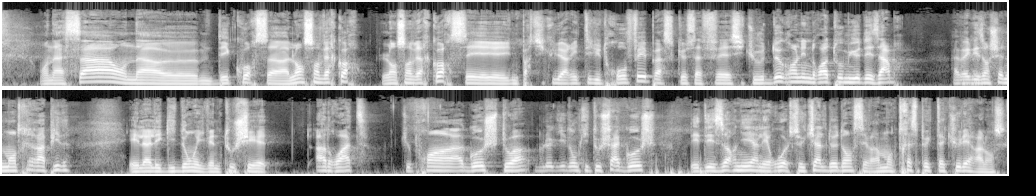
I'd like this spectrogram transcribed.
on a ça, on a euh, des courses à lance en vercors. Lance en vercors, c'est une particularité du trophée parce que ça fait, si tu veux, deux grandes lignes droites au milieu des arbres, avec des enchaînements très rapides. Et là, les guidons, ils viennent toucher à droite. Tu prends à gauche, toi, le guidon qui touche à gauche, et des ornières, les roues, elles se calent dedans. C'est vraiment très spectaculaire à Lens.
